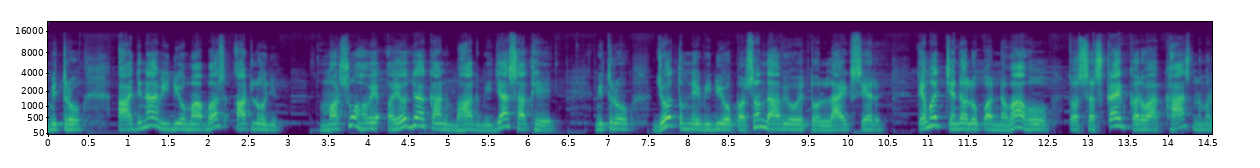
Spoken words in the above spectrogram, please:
મિત્રો, આજના વિડીયોમાં બસ આટલું જ. મળશું હવે અયોધ્યાકાંડ ભાગ બીજા સાથે. મિત્રો, જો તમને વીડિયો પસંદ આવ્યો હોય તો લાઇક શેર તેમજ ચેનલ ઉપર નવા હો તો સબસ્ક્રાઈબ કરવા ખાસ નમ્ર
